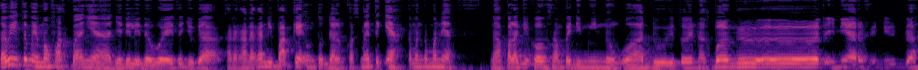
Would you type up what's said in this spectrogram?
Tapi itu memang faktanya. Jadi lidah buaya itu juga kadang-kadang kan dipakai untuk dalam kosmetik ya, teman-teman ya. Nah, apalagi kalau sampai diminum. Waduh, itu enak banget. Ini Arif ini udah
